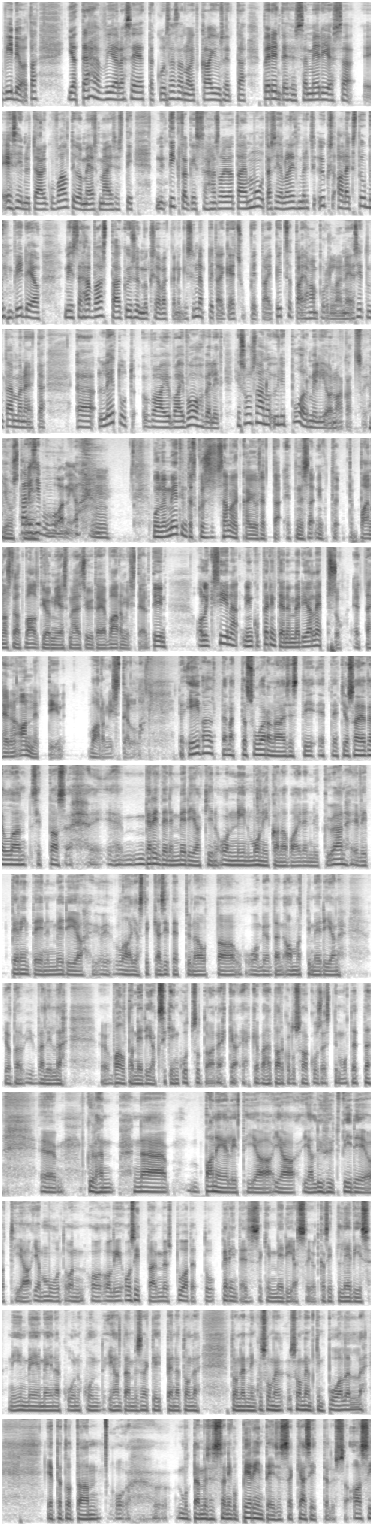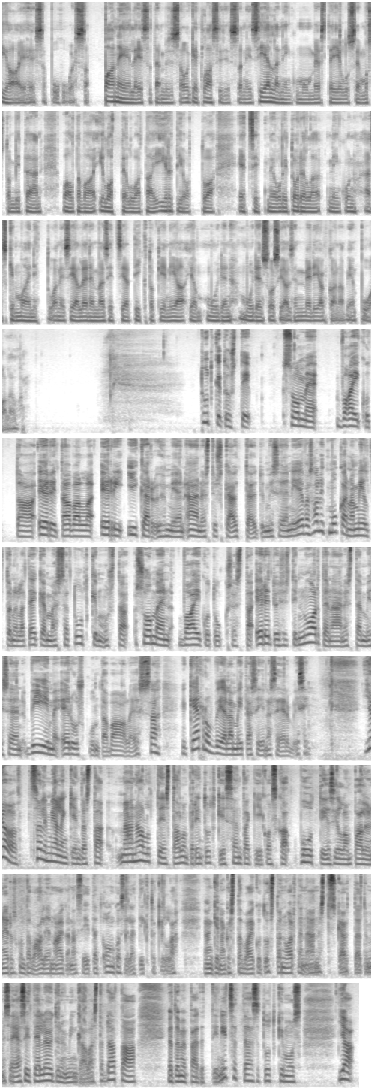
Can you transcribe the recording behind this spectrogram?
videota. Ja tähän vielä se, että kun sä sanoit Kajus, että perinteisessä mediassa esiinnytään niin kuin valtiomiesmäisesti, niin TikTokissahan se on jotain muuta siellä on esimerkiksi yksi Alex Tubin video, missä hän vastaa kysymyksiä vaikka nekin sinappi tai ketsuppi tai pizza tai hampurilainen. Ja sitten on tämmöinen, että ää, letut vai, vai vohvelit. Ja se on saanut yli puoli miljoonaa katsojaa. Tämä oli sivuhuomio. Mm. mm. Mutta mä mietin tuossa, kun sä sanoit Kajus, että, että ne niin painostavat valtiomiesmäisyyteen ja varmisteltiin. Oliko siinä niin perinteinen media lepsu, että heidän annettiin varmistella? No ei välttämättä suoranaisesti, että, että jos ajatellaan sitten taas eh, perinteinen mediakin on niin monikanavainen nykyään, eli perinteinen media laajasti käsitettynä ottaa huomioon tämän ammattimedian jota välillä valtamediaksikin kutsutaan ehkä, ehkä vähän tarkoitushakuisesti, mutta että kyllähän nämä paneelit ja, ja, ja lyhyt videot ja, ja muut on, oli osittain myös tuotettu perinteisessäkin mediassa, jotka sitten levis niin meemeinä kuin, kuin ihan tämmöisenä klippeinä tuonne tonne niin some, somenkin puolelle. Että tota, mutta tämmöisessä niin perinteisessä käsittelyssä, asia-aiheissa puhuessa, paneeleissa, tämmöisissä oikein klassisissa, niin siellä niin kuin mun mielestä ei ollut semmoista mitään valtavaa ilottelua tai irtiottoa, että sitten ne oli todella, niin kuin äsken mainittua, niin siellä enemmän sitten siellä TikTokin ja, ja muiden, muiden sosiaalisen median kanavien puolella. Tutkitusti some vaikuttaa eri tavalla eri ikäryhmien äänestyskäyttäytymiseen. Niin Eeva, sä olit mukana Miltonilla tekemässä tutkimusta somen vaikutuksesta erityisesti nuorten äänestämiseen viime eduskuntavaaleissa. Ja kerro vielä, mitä siinä selvisi. Joo, se oli mielenkiintoista. Mehän haluttiin sitä alun perin tutkia sen takia, koska puhuttiin silloin paljon eduskuntavaalien aikana siitä, että onko sillä TikTokilla jonkinnäköistä vaikutusta nuorten äänestyskäyttäytymiseen. Ja siitä ei löytynyt minkäänlaista dataa, joten me päätettiin itse tehdä se tutkimus. Ja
